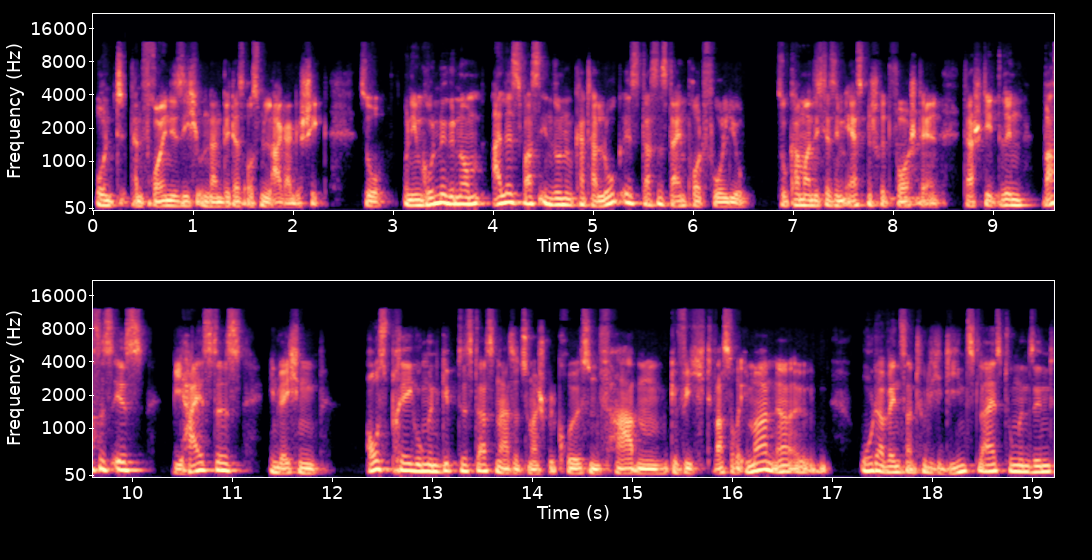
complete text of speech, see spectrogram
und dann freuen die sich und dann wird das aus dem Lager geschickt. So. Und im Grunde genommen, alles, was in so einem Katalog ist, das ist dein Portfolio. So kann man sich das im ersten Schritt vorstellen. Da steht drin, was es ist, wie heißt es, in welchen Ausprägungen gibt es das, also zum Beispiel Größen, Farben, Gewicht, was auch immer. Ne? Oder wenn es natürlich Dienstleistungen sind,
